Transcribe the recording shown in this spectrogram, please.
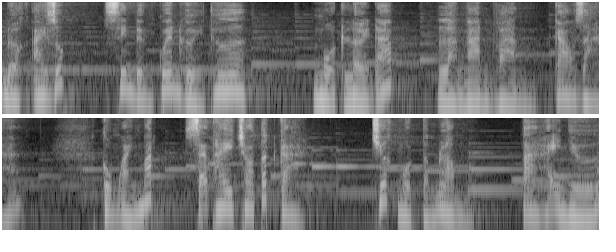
Được ai giúp, xin đừng quên gửi thưa. Một lời đáp là ngàn vàng cao giá. Cùng ánh mắt sẽ thay cho tất cả. Trước một tấm lòng, ta hãy nhớ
